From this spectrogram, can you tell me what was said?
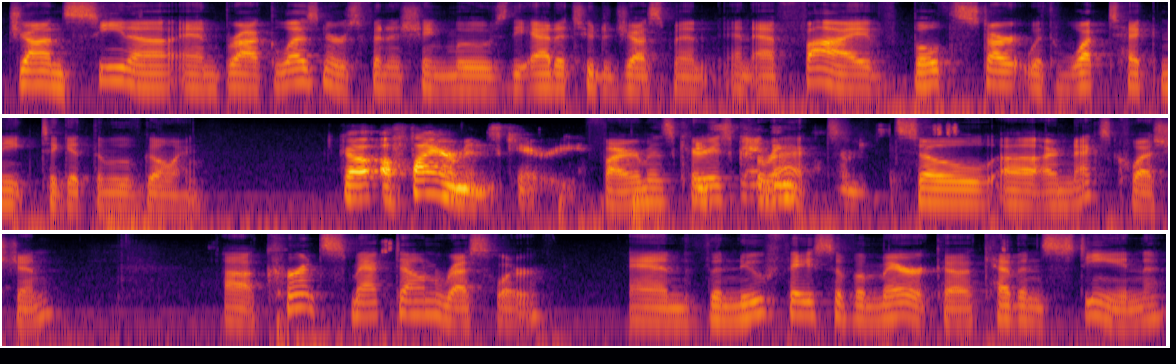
John Cena and Brock Lesnar's finishing moves, the Attitude Adjustment and F5, both start with what technique to get the move going? A, a fireman's carry. Fireman's carry is correct. So uh, our next question: uh, Current SmackDown wrestler and the new face of America, Kevin Steen,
